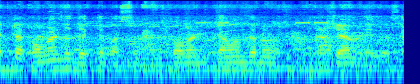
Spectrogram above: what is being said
একটা কমেন্টও দেখতে পাচ্ছি না কমেন্ট কেমন যেন জ্যাম হয়ে গেছে।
